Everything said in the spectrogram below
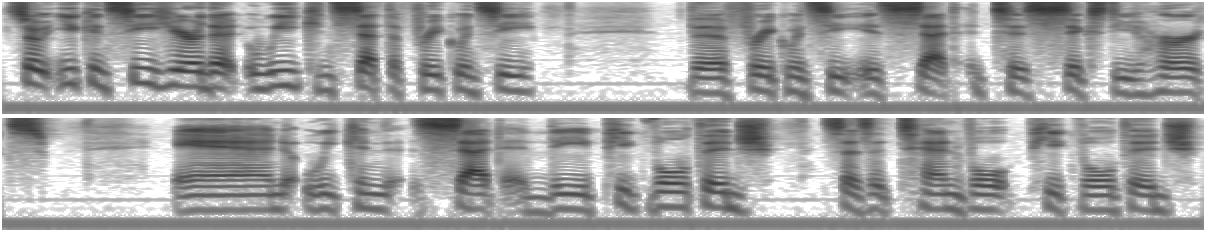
So you can see here that we can set the frequency. The frequency is set to 60 Hertz and we can set the peak voltage it says a 10 volt peak voltage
